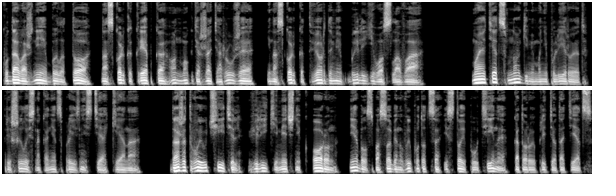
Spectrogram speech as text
Куда важнее было то, насколько крепко он мог держать оружие и насколько твердыми были его слова. «Мой отец многими манипулирует», — решилась, наконец, произнести Акена. «Даже твой учитель, великий мечник Орун, не был способен выпутаться из той паутины, которую плетет отец».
